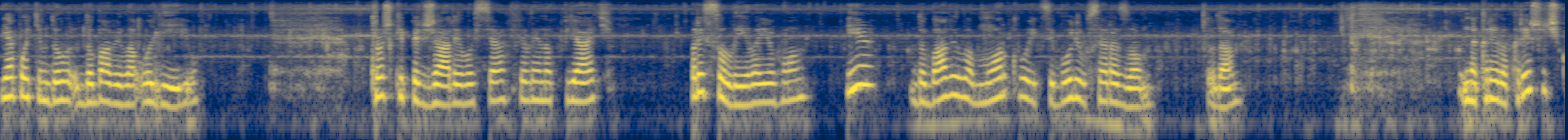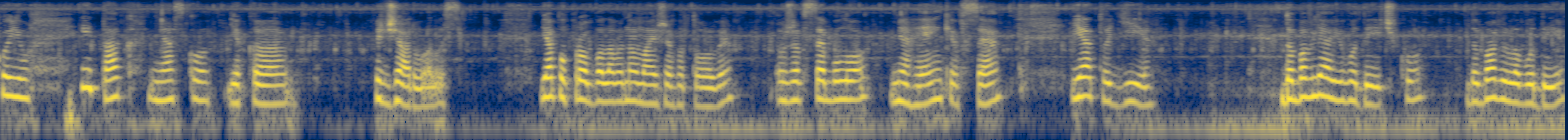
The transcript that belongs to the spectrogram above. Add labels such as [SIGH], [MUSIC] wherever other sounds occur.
Я потім додавила олію, трошки піджарилося хвилинок 5, присолила його і додавила моркву і цибулю все разом туди. Накрила кришечкою і так м'яско, як е. Я попробувала, воно майже готове. Уже все було м'ягеньке, все. Я тоді додаю водичку, додавила води,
